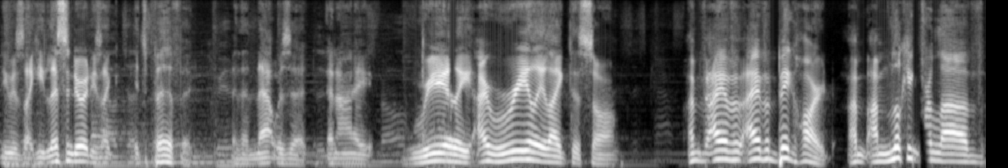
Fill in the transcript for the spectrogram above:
He was like, he listened to it. He's like, it's perfect. And then that was it. And I really, I really like this song. I'm, I have, a, I have a big heart. I'm, I'm looking for love,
